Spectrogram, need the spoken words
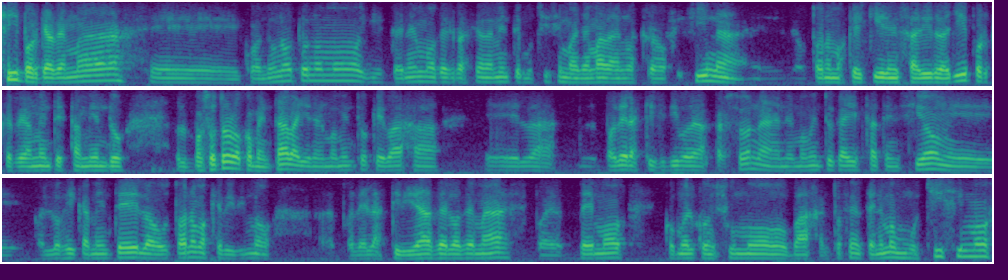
Sí, porque además eh, cuando un autónomo, y tenemos desgraciadamente muchísimas llamadas en nuestra oficina, eh, autónomos que quieren salir de allí porque realmente están viendo, vosotros lo comentabais, en el momento que baja eh, el poder adquisitivo de las personas, en el momento que hay esta tensión, eh, pues lógicamente los autónomos que vivimos pues de la actividad de los demás, pues vemos cómo el consumo baja. Entonces tenemos muchísimos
